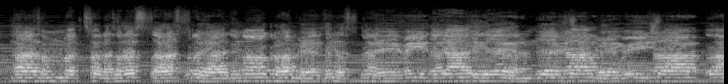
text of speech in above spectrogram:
श्रद्धा संवत्सरसरः सहस्रयाजिनो गृहमेधिनस्तनैवैदयायेषामेवैषाप्ता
